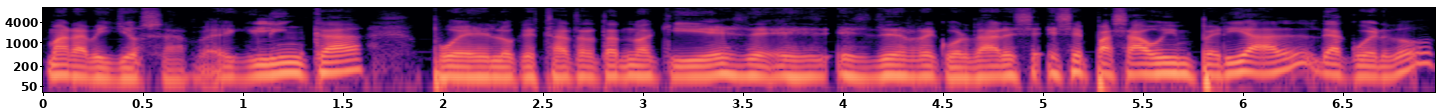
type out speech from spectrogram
maravillosa. Eh, Glinka, pues lo que está tratando aquí es de, es- es de recordar ese, ese pasado imperial, ¿de acuerdo?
